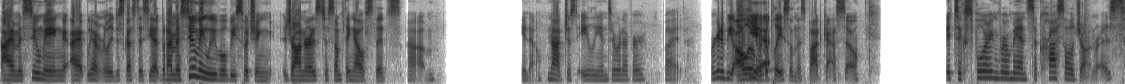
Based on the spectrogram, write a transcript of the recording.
I'm assuming I we haven't really discussed this yet, but I'm assuming we will be switching genres to something else that's um, you know, not just aliens or whatever. But we're gonna be all over yeah. the place on this podcast, so it's exploring romance across all genres.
